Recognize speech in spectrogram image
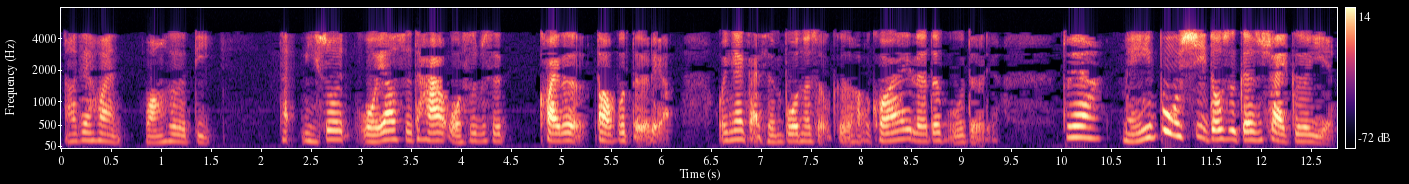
然后再换王鹤棣，他你说我要是他，我是不是快乐到不得了？我应该改成播那首歌，好快乐的不得了。对啊，每一部戏都是跟帅哥演，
